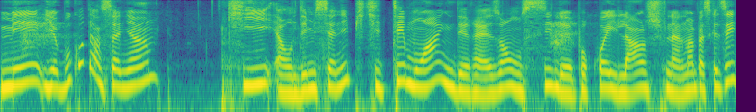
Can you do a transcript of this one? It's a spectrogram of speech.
Mais il y a beaucoup d'enseignants qui ont démissionné puis qui témoignent des raisons aussi de pourquoi ils lâchent finalement. Parce que tu sais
